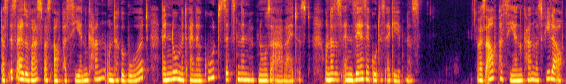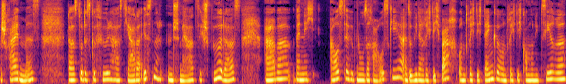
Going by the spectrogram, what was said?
Das ist also was, was auch passieren kann unter Geburt, wenn du mit einer gut sitzenden Hypnose arbeitest. Und das ist ein sehr, sehr gutes Ergebnis. Was auch passieren kann, was viele auch beschreiben, ist, dass du das Gefühl hast, ja, da ist ein Schmerz, ich spüre das, aber wenn ich aus der Hypnose rausgehe, also wieder richtig wach und richtig denke und richtig kommuniziere,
